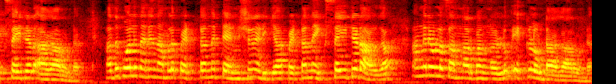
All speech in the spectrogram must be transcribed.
എക്സൈറ്റഡ് ആകാറുണ്ട്. അതുപോലെ തന്നെ നമ്മൾ പെട്ടെന്ന് ടെൻഷൻ അടിക്കുക പെട്ടെന്ന് എക്സൈറ്റഡ് ആകുക അങ്ങനെയുള്ള സന്ദർഭങ്ങളിലും എക്കൾ ഉണ്ടാകാറുണ്ട്.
